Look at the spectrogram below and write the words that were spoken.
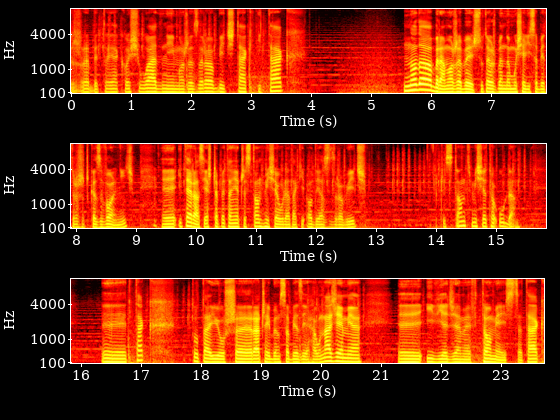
żeby to jakoś ładniej może zrobić. Tak i tak. No dobra, może być. Tutaj już będą musieli sobie troszeczkę zwolnić. Yy, I teraz jeszcze pytanie, czy stąd mi się uda taki odjazd zrobić? Czy stąd mi się to uda? Yy, tak, tutaj już e, raczej bym sobie zjechał na ziemię yy, i wjedziemy w to miejsce, tak?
